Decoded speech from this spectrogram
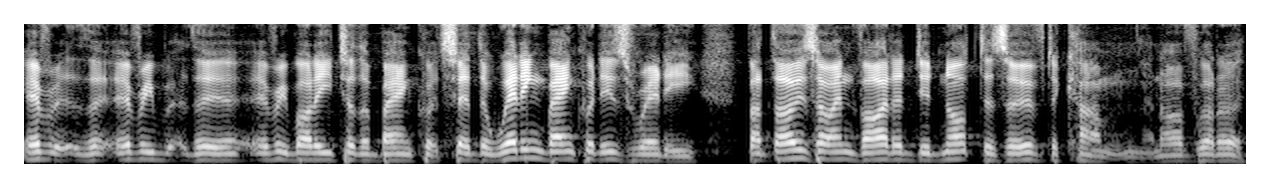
every, the, every, the, everybody to the banquet said, The wedding banquet is ready, but those I invited did not deserve to come. And I've got a,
